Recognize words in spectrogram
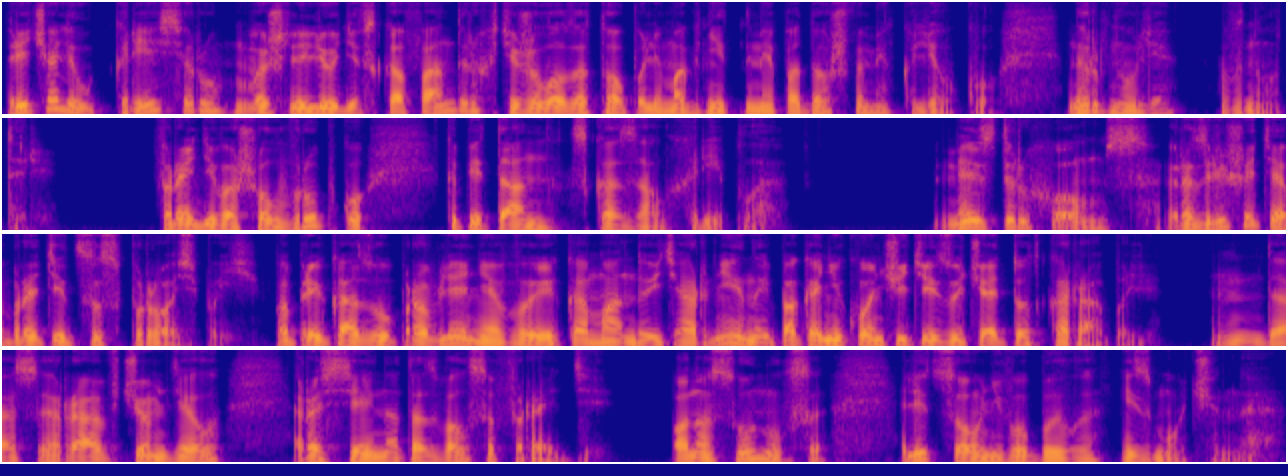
Причалил к крейсеру, вышли люди в скафандрах, тяжело затопали магнитными подошвами к люку, нырнули внутрь. Фредди вошел в рубку, капитан сказал хрипло. «Мистер Холмс, разрешите обратиться с просьбой? По приказу управления вы командуете Арниной, пока не кончите изучать тот корабль». «Да, сэр, а в чем дело?» — рассеянно отозвался Фредди. Он осунулся, лицо у него было измученное.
